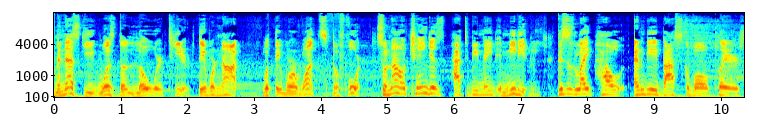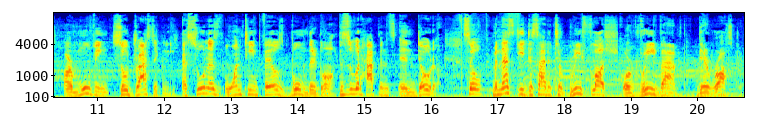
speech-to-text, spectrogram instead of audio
Mineski was the lower tier. They were not what they were once before. So now changes had to be made immediately. This is like how NBA basketball players are moving so drastically. As soon as one team fails, boom, they're gone. This is what happens in Dota. So Mineski decided to reflush or revamp their roster.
